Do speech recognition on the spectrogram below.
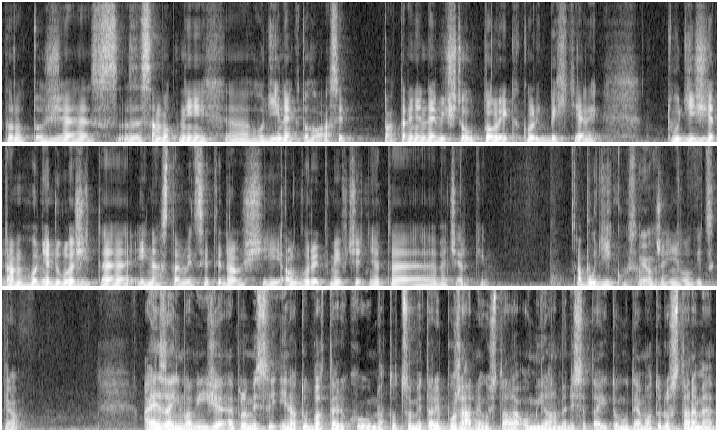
Protože ze samotných eh, hodinek toho asi patrně nevyčtou tolik, kolik by chtěli. tudíž je tam hodně důležité i nastavit si ty další algoritmy, včetně té večerky. A budíku samozřejmě, jo. logicky. Jo. A je zajímavý, že Apple myslí i na tu baterku, na to, co my tady pořád neustále omíláme, když se tady k tomu tématu dostaneme,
